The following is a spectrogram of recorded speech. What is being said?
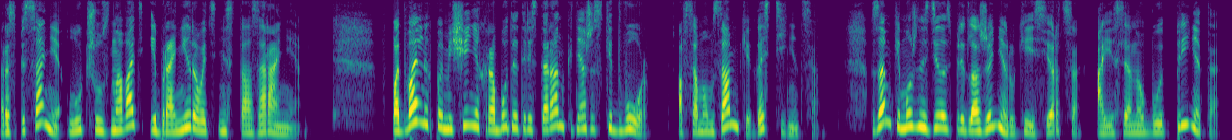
Расписание лучше узнавать и бронировать места заранее. В подвальных помещениях работает ресторан «Княжеский двор», а в самом замке – гостиница. В замке можно сделать предложение руки и сердца, а если оно будет принято,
